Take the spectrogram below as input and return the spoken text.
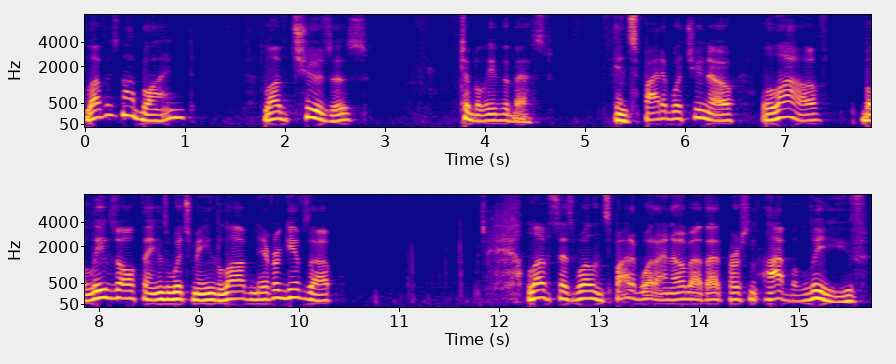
Love is not blind. Love chooses to believe the best. In spite of what you know, love believes all things, which means love never gives up. Love says, Well, in spite of what I know about that person, I believe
